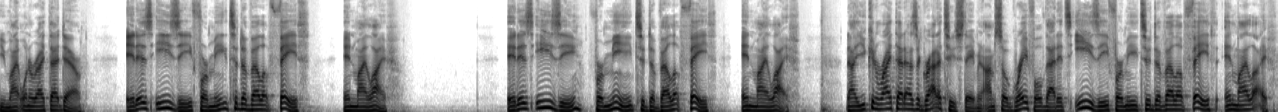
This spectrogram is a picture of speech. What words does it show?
You might want to write that down. It is easy for me to develop faith in my life. It is easy for me to develop faith in my life. Now, you can write that as a gratitude statement. I'm so grateful that it's easy for me to develop faith in my life.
